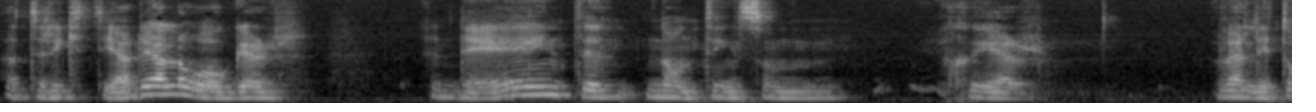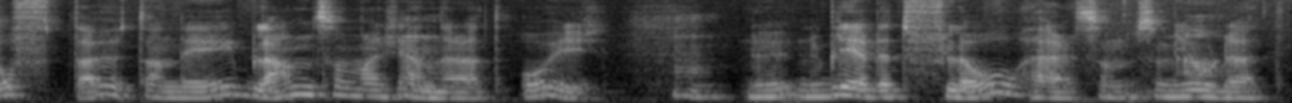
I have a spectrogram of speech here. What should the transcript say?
att riktiga dialoger det är inte någonting som sker väldigt ofta utan det är ibland som man känner mm. att oj, mm. nu, nu blev det ett flow här som, som ja. gjorde att,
